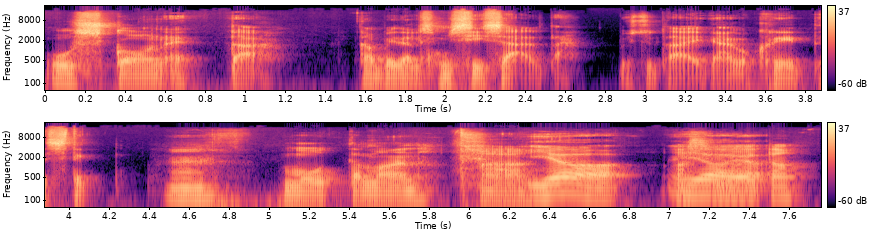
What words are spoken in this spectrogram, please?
uskoon, että kapitalismin sisältä pystytään ikään kuin kriittisesti hmm. muuttamaan ää, joo, asioita. Joo,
